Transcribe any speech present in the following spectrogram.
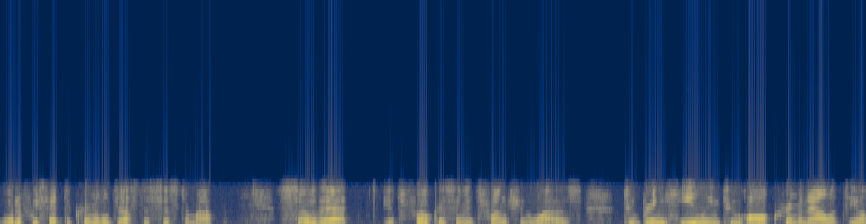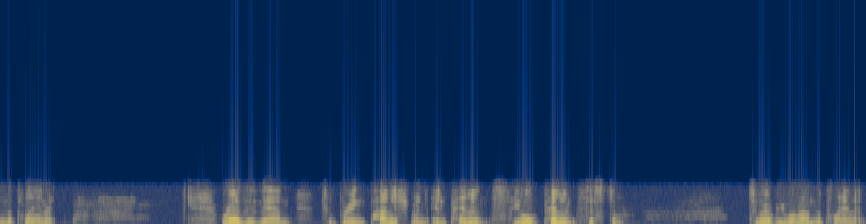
What if we set the criminal justice system up so that its focus and its function was to bring healing to all criminality on the planet, rather than to bring punishment and penance, the old penance system, to everyone on the planet?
